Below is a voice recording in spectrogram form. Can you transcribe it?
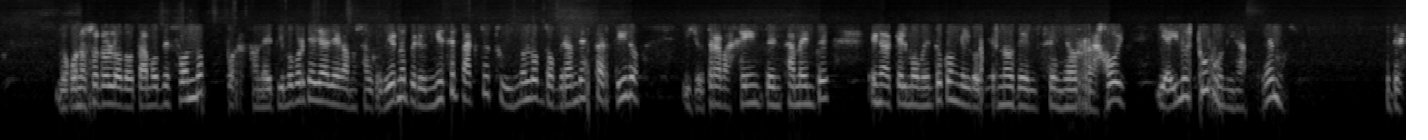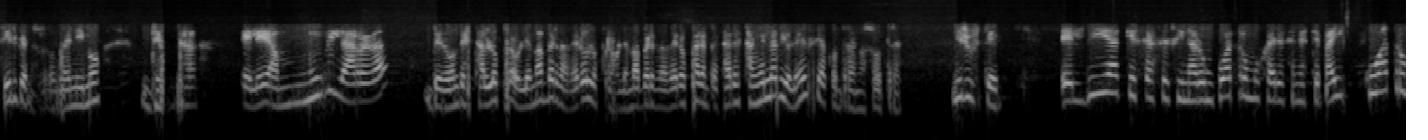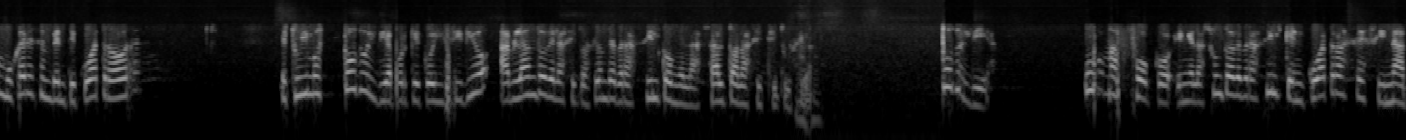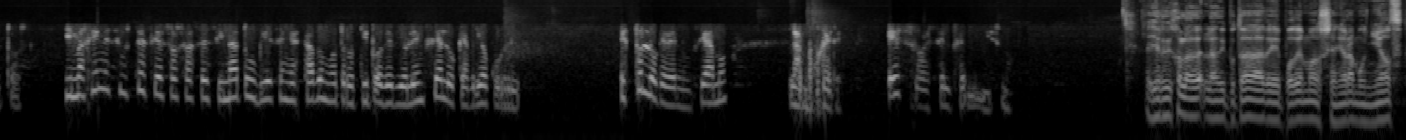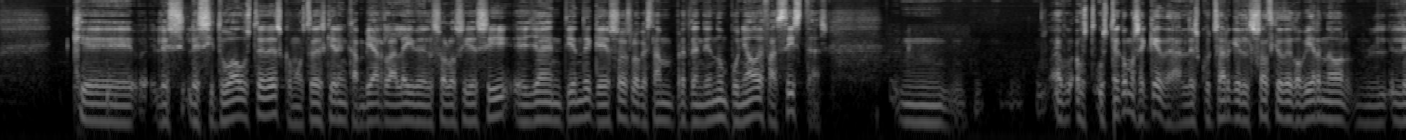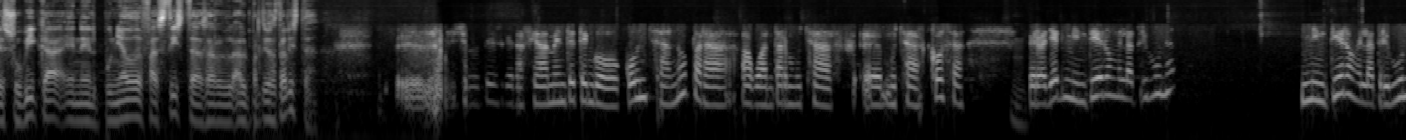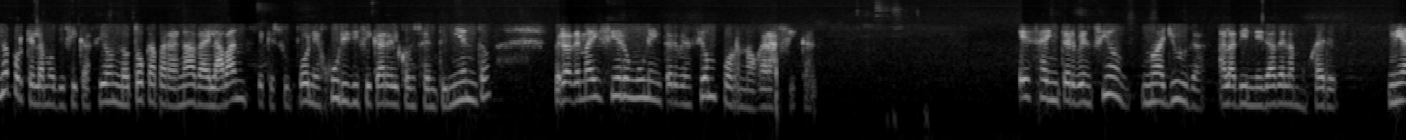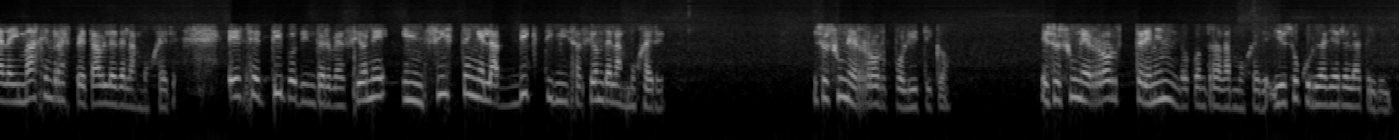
Luego nosotros lo dotamos de fondos por razón de tiempo porque ya llegamos al gobierno, pero en ese pacto estuvimos los dos grandes partidos y yo trabajé intensamente en aquel momento con el gobierno del señor Rajoy y ahí no estuvo ni la Podemos. Es decir, que nosotros venimos de una pelea muy larga de dónde están los problemas verdaderos. Los problemas verdaderos, para empezar, están en la violencia contra nosotras. Mire usted, el día que se asesinaron cuatro mujeres en este país, cuatro mujeres en 24 horas, estuvimos todo el día porque coincidió hablando de la situación de Brasil con el asalto a las instituciones. Todo el día. Hubo más foco en el asunto de Brasil que en cuatro asesinatos. Imagínese usted si esos asesinatos hubiesen estado en otro tipo de violencia, lo que habría ocurrido. Esto es lo que denunciamos las mujeres. Eso es el feminismo. Ayer dijo la, diputada de Podemos, señora Muñoz, que les, les sitúa a ustedes, como ustedes quieren cambiar la ley del solo sí es sí, ella entiende que eso es lo que están pretendiendo un puñado de fascistas. Mm, ¿Usted cómo se queda al escuchar que el socio de gobierno les ubica en el puñado de fascistas al, Partido Socialista? Eh, yo desgraciadamente tengo concha, ¿no? Para aguantar muchas eh, muchas cosas. Mm. Pero ayer mintieron en la tribuna, mintieron en la tribuna porque la modificación no toca para nada el avance que supone juridificar el consentimiento, pero además hicieron una intervención pornográfica esa intervención no ayuda a la dignidad de las mujeres ni a la imagen respetable de las mujeres. Ese tipo de intervenciones insisten en la victimización de las mujeres. Eso es un error político. Eso es un error tremendo contra las mujeres. Y eso ocurrió ayer en la tribuna.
